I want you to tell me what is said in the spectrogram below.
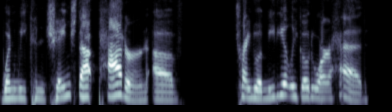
when we can change that pattern of trying to immediately go to our head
